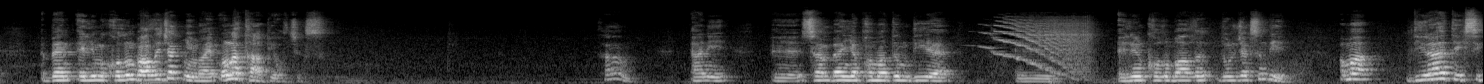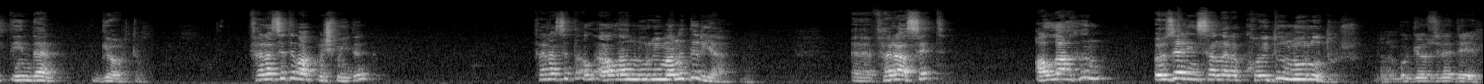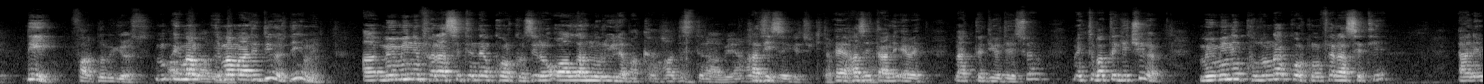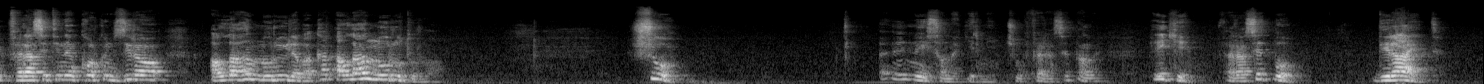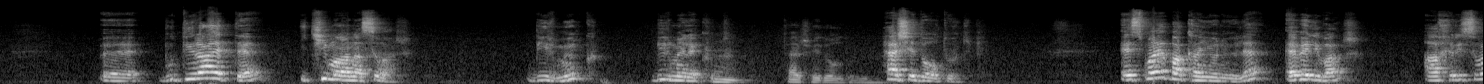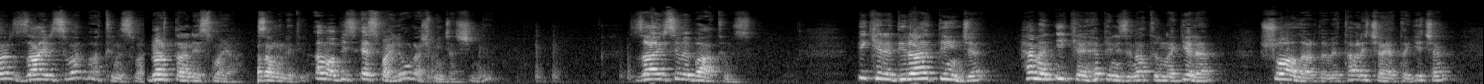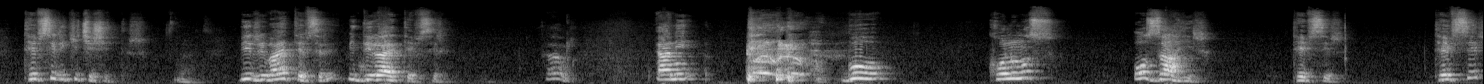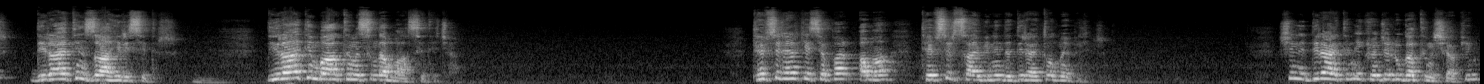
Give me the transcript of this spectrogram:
ben elimi kolumu bağlayacak mıyım? Hayır. Ona tabi olacaksın. Tamam? Yani e, sen ben yapamadım diye e, elin kolun bağlı duracaksın değil. Ama dirayet eksikliğinden gördüm. Ferasete bakmış mıydın? Feraset All- Allah'ın nuru imanıdır ya. E, feraset Allah'ın özel insanlara koyduğu nurudur. Yani bu göz ile değil. Değil. Farklı bir göz. İmam, Allah İmam. Ali diyor değil mi? Müminin ferasetinden korkun. Zira o Allah'ın nuruyla bakar. O hadistir abi ya. Hadis, Hadis. diye geçiyor kitap. He, Hazreti Ali evet naklediyor diye söylüyorum. Mektubatta geçiyor. Müminin kulundan korkun feraseti. Yani ferasetinden korkun. Zira o Allah'ın nuruyla bakar. Allah'ın nurudur o. Şu. Neyse ona girmeyeyim. Çünkü feraset anlar. Peki. Feraset bu. Dirayet. Ee, bu dirayette iki manası var. Bir mülk, bir melekut. Her şeyde olduğu gibi. Her şeyde olduğu gibi. Esma'ya bakan yönüyle evveli var, ahirisi var, zahirisi var, batınısı var. Dört tane esmaya zamun ediyor. Ama biz esma ile uğraşmayacağız şimdi. Zahirisi ve batınısı. Bir kere dirayet deyince hemen ilk hepinizin hatırına gelen şu alarda ve tarihçi hayatta geçen tefsir iki çeşittir. Bir rivayet tefsiri, bir dirayet tefsiri. Tamam mı? Yani bu konumuz o zahir, tefsir. Tefsir, dirayetin zahirisidir. Dirayetin batınısından bahsedeceğim. Tefsir herkes yapar ama tefsir sahibinin de dirayet olmayabilir. Şimdi dirayetin ilk önce lügatını şey yapayım.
